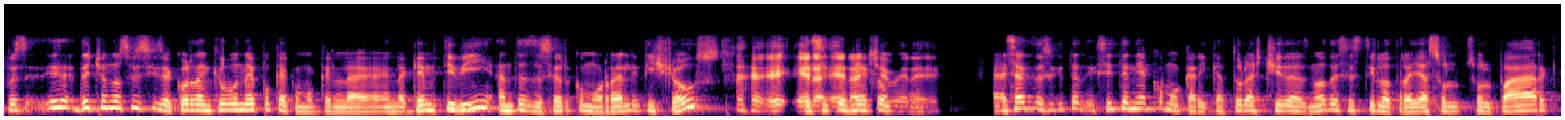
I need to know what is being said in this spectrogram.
pues eh, de hecho no sé si se acuerdan que hubo una época como que en la, en la que MTV, antes de ser como reality shows, era, era chévere. exacto, sí, tenía como caricaturas chidas, ¿no? De ese estilo, traía Soul, Soul Park,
